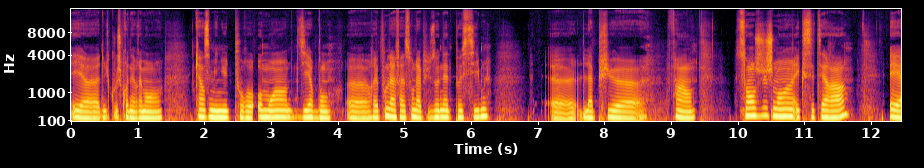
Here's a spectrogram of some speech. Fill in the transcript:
Et euh, du coup, je prenais vraiment 15 minutes pour au moins dire, bon, euh, répondre de la façon la plus honnête possible, euh, la plus, enfin, sans jugement, etc. Et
